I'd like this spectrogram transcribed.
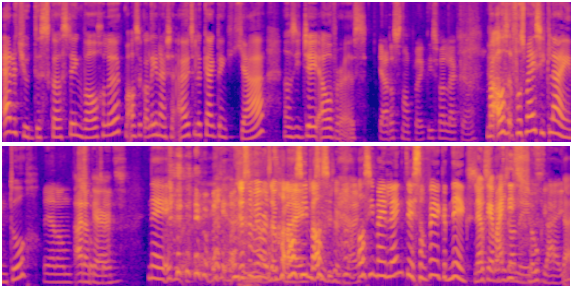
attitude disgusting, walgelijk. Maar als ik alleen naar zijn uiterlijk kijk, denk ik ja. En als die Jay Alvarez. Ja, dat snap ik. Die is wel lekker. Maar als, volgens mij is hij klein, toch? Ja, dan I don't stopt care. het. Nee, ik, ik- Justin Bieber is ook Als klein. hij- als- Bieber is ook klein. als hij mijn lengte is, dan vind ik het niks. Nee, oké, maar hij is niet zo klein. Ja,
